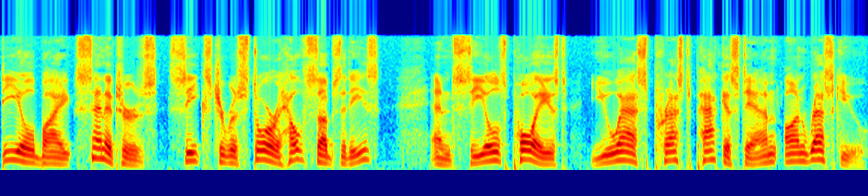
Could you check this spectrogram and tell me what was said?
Deal by senators seeks to restore health subsidies. And seals poised, U.S. pressed Pakistan on rescue.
